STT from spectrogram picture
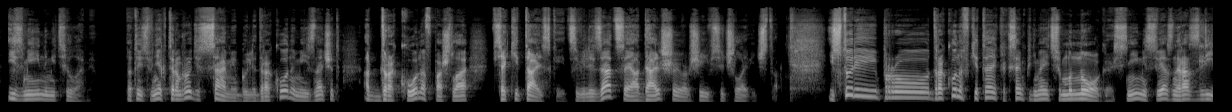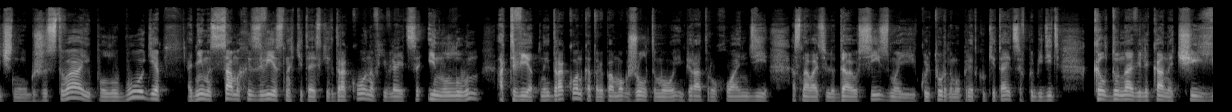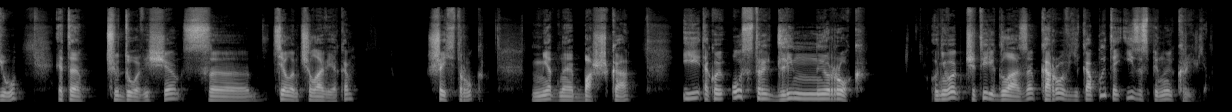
и змеиными телами. Ну, то есть в некотором роде сами были драконами, и значит, от драконов пошла вся китайская цивилизация, а дальше вообще и все человечество. Истории про драконов в Китае, как сами понимаете, много. С ними связаны различные божества и полубоги. Одним из самых известных китайских драконов является Инлун, ответный дракон, который помог желтому императору Хуанди, основателю даосизма и культурному предку китайцев, победить колдуна-великана Чию. Это чудовище с э, телом человека, шесть рук, медная башка и такой острый длинный рог. У него четыре глаза, коровьи копыта и за спиной крылья.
